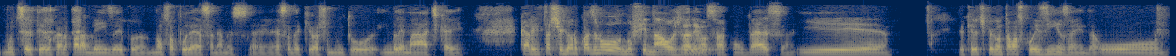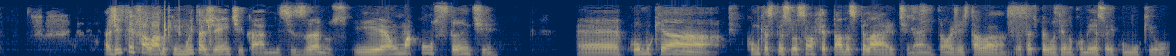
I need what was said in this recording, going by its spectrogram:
muito certeiro, cara. Parabéns aí, por, não só por essa, né? Mas é, essa daqui eu acho muito emblemática aí. Cara, a gente tá chegando quase no, no final já Valeu. da nossa conversa e eu queria te perguntar umas coisinhas ainda. O... A gente tem falado com muita gente, cara, nesses anos, e é uma constante é, como que a, como que as pessoas são afetadas pela arte, né? Então a gente estava, eu até te perguntei no começo aí como que o,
